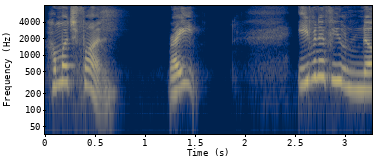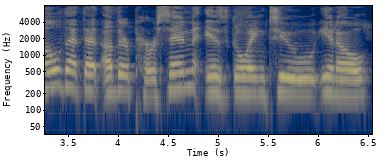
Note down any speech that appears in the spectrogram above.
How much fun, right? Even if you know that that other person is going to, you know,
